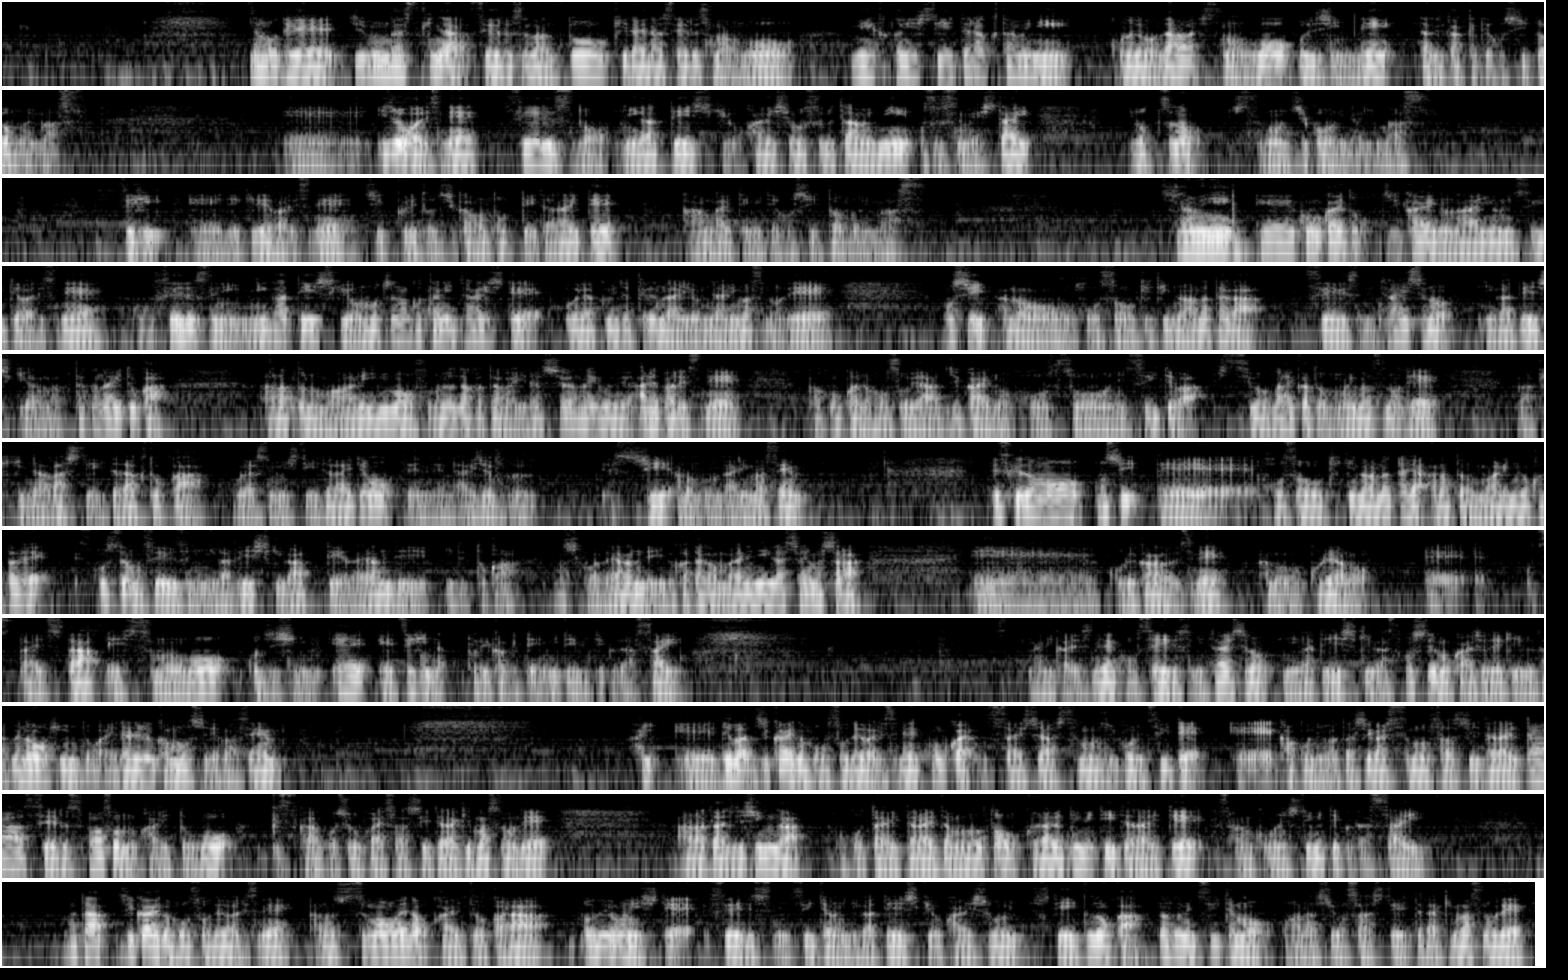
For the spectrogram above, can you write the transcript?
なので自分が好きなセールスマンと嫌いなセールスマンを明確にしていただくためにこのような質問をご自身に投げかけてほしいと思います。えー、以上がですね、セールスの苦手意識を解消するためにお勧めしたい4つの質問事項になります。ぜひ、えー、できればですね、じっくりと時間をとっていただいて考えてみてほしいと思います。ちなみに、えー、今回と次回の内容についてはですね、こうセールスに苦手意識をお持ちの方に対してお役に立てる内容になりますので、もし、あの、放送をお聞きのあなたがセールスに対しての苦手意識は全くないとか、あなたの周りにもそのような方がいらっしゃらないようであればですね、まあ、今回の放送や次回の放送については必要ないかと思いますので、まあ、聞き流していただくとか、お休みしていただいても全然大丈夫ですし、あの問題ありません。ですけども、もし、えー、放送をお聞きのあなたやあなたの周りの方で少しでもセールスに苦手意識があって悩んでいるとか、もしくは悩んでいる方が周りにいらっしゃいましたら、えー、これからのですね、あの、これらの、えー、お伝えした質問をご自身へ、えー、ぜひ問いかけてみてみてください。何かですね、こう、セールスに対しての苦手意識が少しでも解消できるためのヒントが得られるかもしれません。はい、えー、では次回の放送ではですね、今回お伝えした質問事項について、えー、過去に私が質問させていただいたセールスパーソンの回答をいくつかご紹介させていただきますので、あなた自身がお答えいただいたものと比べてみていただいて参考にしてみてください。また次回の放送ではですね、あの質問への回答からどのようにしてセールスについての苦手意識を解消していくのかなどについてもお話をさせていただきますので、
